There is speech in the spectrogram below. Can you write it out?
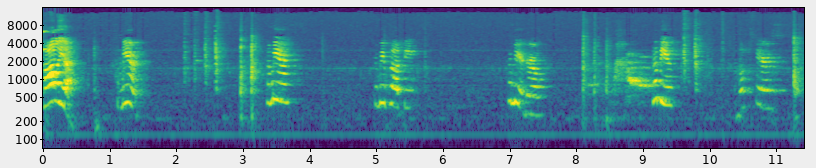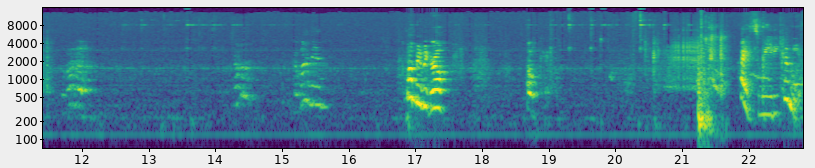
Talia! Come here. Come here. Come here, puppy. Come here, girl. Come here. I'm upstairs. Come on up. Come on. Come on in. Come on, baby girl. Okay. Hi, sweetie. Come here.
